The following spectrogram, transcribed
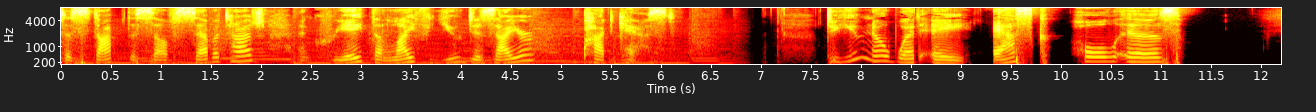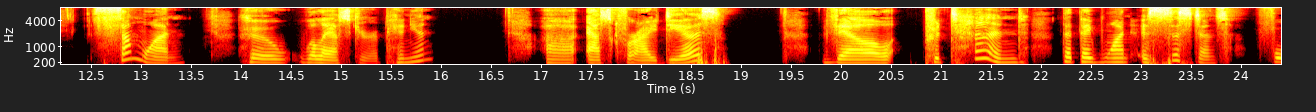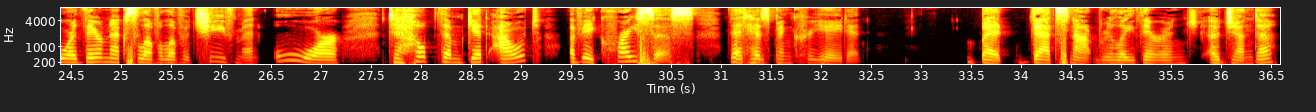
to Stop the Self Sabotage and Create the Life You Desire podcast. Do you know what a ask hole is? Someone who will ask your opinion, uh, ask for ideas. They'll pretend that they want assistance for their next level of achievement or to help them get out of a crisis that has been created. But that's not really their agenda.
